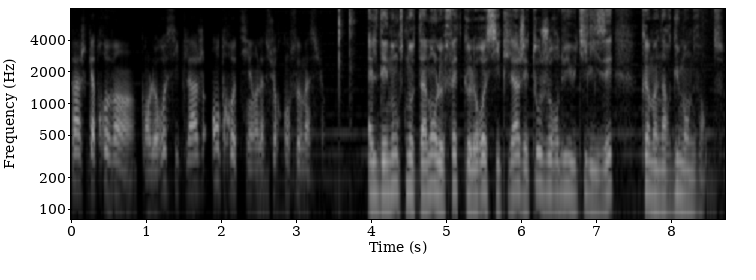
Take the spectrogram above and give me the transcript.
Page 81, quand le recyclage entretient la surconsommation. Elle dénonce notamment le fait que le recyclage est aujourd'hui utilisé comme un argument de vente.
